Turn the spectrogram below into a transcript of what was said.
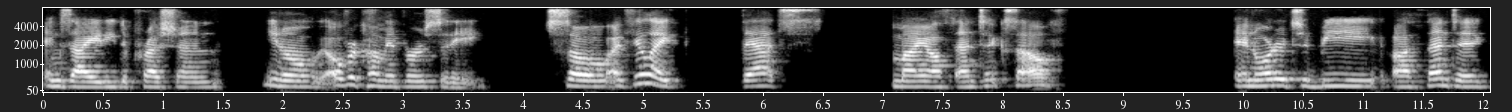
anxiety, depression, you know, overcome adversity. So I feel like that's my authentic self. In order to be authentic,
